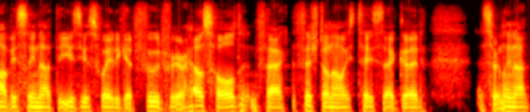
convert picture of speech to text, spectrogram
obviously not the easiest way to get food for your household. In fact, the fish don't always taste that good. It's certainly not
